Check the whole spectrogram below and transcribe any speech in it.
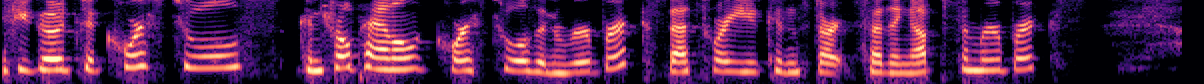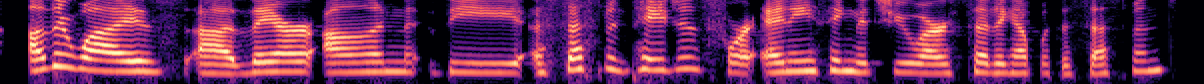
if you go to course tools, control panel, course tools and rubrics, that's where you can start setting up some rubrics. Otherwise, uh, they are on the assessment pages for anything that you are setting up with assessment.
